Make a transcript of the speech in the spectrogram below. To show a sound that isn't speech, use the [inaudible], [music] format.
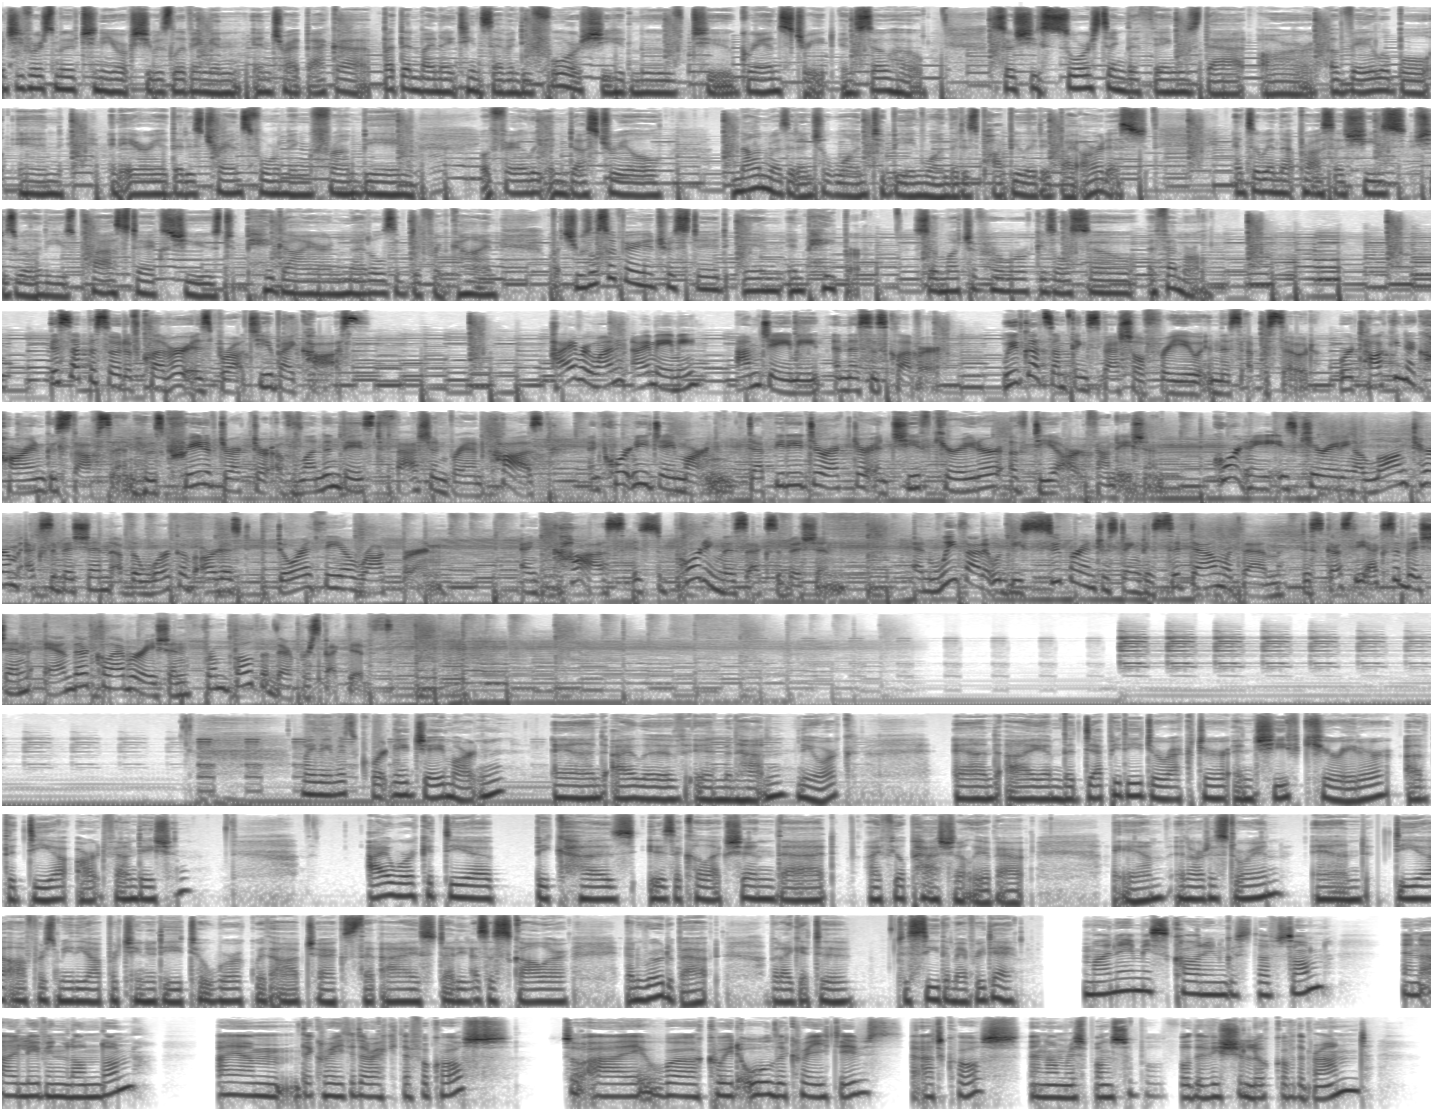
When she first moved to New York, she was living in, in Tribeca, but then by 1974, she had moved to Grand Street in Soho. So she's sourcing the things that are available in an area that is transforming from being a fairly industrial non-residential one to being one that is populated by artists. And so in that process she's she's willing to use plastics, she used pig iron, metals of different kind, but she was also very interested in in paper. So much of her work is also ephemeral. This episode of Clever is brought to you by COS. Hi everyone, I'm Amy. I'm Jaime, and this is Clever. We've got something special for you in this episode. We're talking to Karin Gustafsson, who's creative director of London based fashion brand COS, and Courtney J. Martin, deputy director and chief curator of Dia Art Foundation. Courtney is curating a long term exhibition of the work of artist Dorothea Rockburne, and COS is supporting this exhibition. And we thought it would be super interesting to sit down with them, discuss the exhibition and their collaboration from both of their perspectives. My name is Courtney J. Martin, and I live in Manhattan, New York. And I am the Deputy Director and Chief Curator of the Dia Art Foundation. I work at Dia because it is a collection that I feel passionately about. I am an art historian, and Dia offers me the opportunity to work with objects that I studied as a scholar and wrote about, but I get to, to see them every day. My name is Karin Gustafsson and I live in London. I am the creative director for COS. So I work with all the creatives at COS and I'm responsible for the visual look of the brand.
